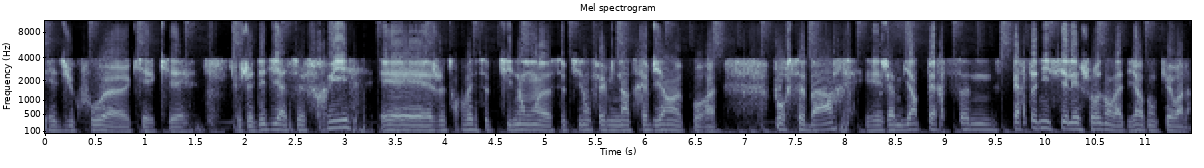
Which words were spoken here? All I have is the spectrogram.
et du coup euh, qui est, qui est que je dédie à ce fruit. Et je trouvais ce petit nom, ce petit nom féminin très bien pour pour ce bar. Et j'aime bien personne, personnifier les choses, on va dire. Donc voilà.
